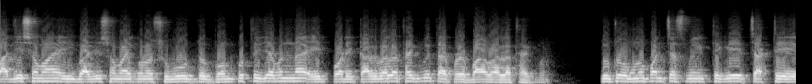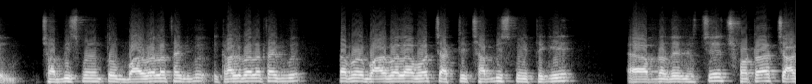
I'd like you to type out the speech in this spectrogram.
বাজে সময়। এই বাজে সময় কোনো শুভ উদ্যোগ গ্রহণ করতে যাবেন না। এরপরে কালবেলা থাকবে, তারপরে বারবেলা থাকবে। দুটো উনপঞ্চাশ মিনিট থেকে চারটে ছাব্বিশ পর্যন্ত বারবেলা থাকবে, কালবেলা থাকবে। তারপরে বারবেলা আবার চারটে ছাব্বিশ মিনিট থেকে আপনাদের হচ্ছে ছটা চার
